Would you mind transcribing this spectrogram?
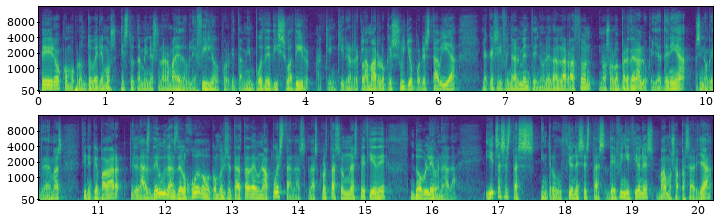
Pero, como pronto veremos, esto también es un arma de doble filo, porque también puede disuadir a quien quiere reclamar lo que es suyo por esta vía, ya que si finalmente no le dan la razón, no solo perderá lo que ya tenía, sino que además tiene que pagar las deudas del juego, como si se trata de una apuesta. Las, las costas son una especie de doble o nada. Y hechas estas introducciones, estas definiciones, vamos a pasar ya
